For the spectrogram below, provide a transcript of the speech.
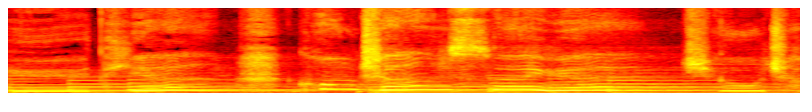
雨天空枕岁月纠缠，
